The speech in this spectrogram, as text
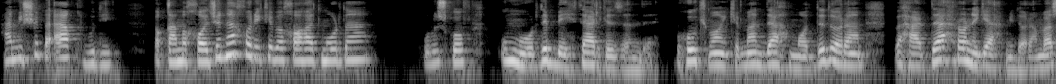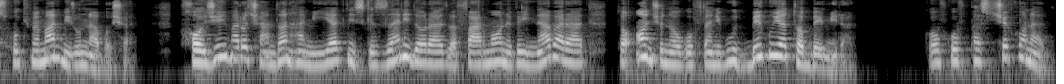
همیشه به عقل بودی و غم خاجه نخوری که بخواهد مردن. خروس گفت او مرده بهتر که زنده. به حکم آن که من ده ماده دارم و هر ده را نگه میدارم و از حکم من بیرون نباشد. خاجه مرا چندان همیت نیست که زنی دارد و فرمان وی نبرد تا آنچه ناگفتنی بود بگوید تا بمیرد. گاو گفت پس چه کند؟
